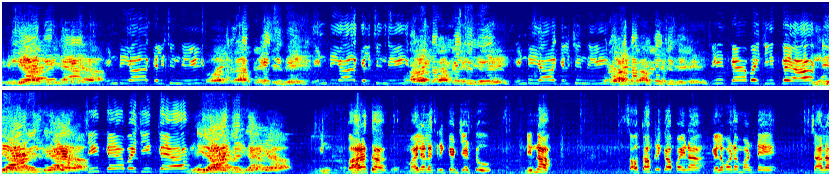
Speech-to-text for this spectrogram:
ఇండియా జీత్ గయా. ఇండియా గెలిచింది. ఇండియా గెలిచింది. గెలిచింది. गया भाई जीत गया इंडिया जीत गया जीत गया भाई जीत गया इंडिया जीत गया ఇన్- భారత మహిళల క్రికెట్ జట్టు నిన్న సౌత్ ఆఫ్రికా పైన గెలవడం అంటే చాలా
